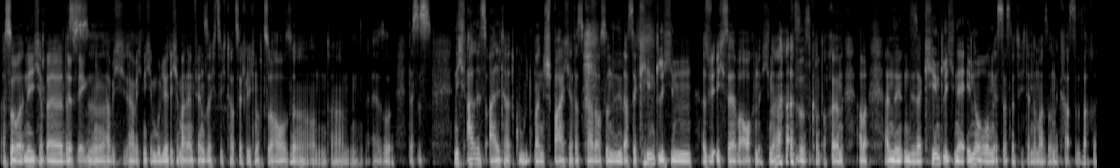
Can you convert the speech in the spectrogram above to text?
Achso, nee, ich habe äh, das Deswegen. äh, habe ich, hab ich nicht emuliert. Ich habe meinen N64 tatsächlich noch zu Hause und ähm, also das ist nicht alles altert gut. Man speichert das gerade auch so aus der kindlichen, also ich selber auch nicht, ne? Also es kommt auch an, aber an den, in dieser kindlichen Erinnerung ist das natürlich dann immer so eine krasse Sache.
